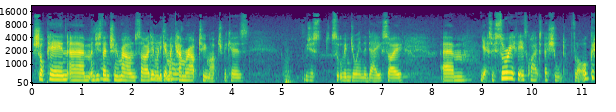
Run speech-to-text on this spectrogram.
shopping um, and just venturing around. So I didn't really get my camera out too much because we're just sort of enjoying the day. So um, yeah, so sorry if it is quite a short vlog.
